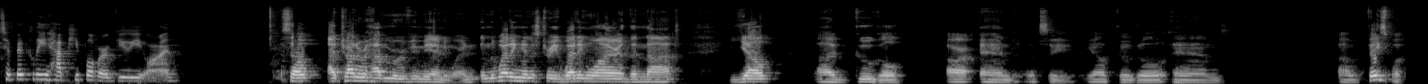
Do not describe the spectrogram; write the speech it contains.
typically have people review you on? So I try to have them review me anywhere. In, in the wedding industry, Wedding Wire, The Knot, Yelp, uh, Google, are, and let's see, Yelp, Google, and um, Facebook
